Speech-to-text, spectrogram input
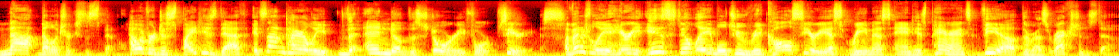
not Bellatrix's spell. However, despite his death, it's not entirely the end of the story for Sirius. Eventually, Harry is still able to recall Sirius, Remus, and his parents via the Resurrection Stone.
